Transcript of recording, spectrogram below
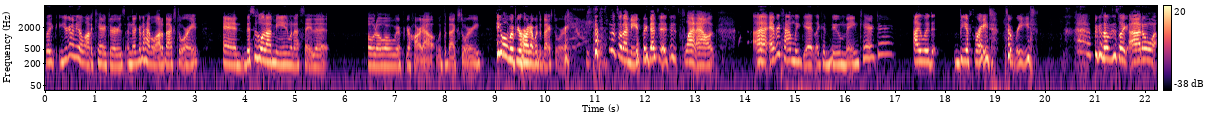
like you're gonna meet a lot of characters, and they're gonna have a lot of backstory, and this is what I mean when I say that Oda will rip your heart out with the backstory. He will rip your heart out with the backstory. that's, that's what I mean. Like that's it's, it's flat out. Uh, every time we get like a new main character, I would be afraid to read because I'm just like I don't.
